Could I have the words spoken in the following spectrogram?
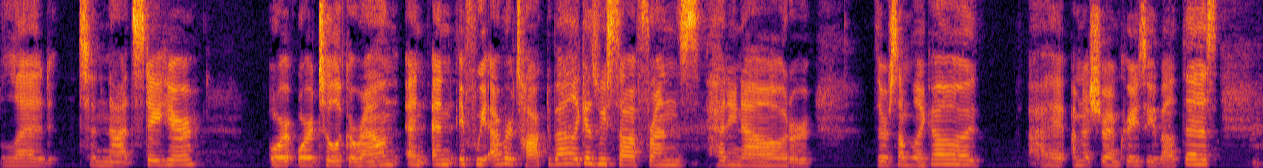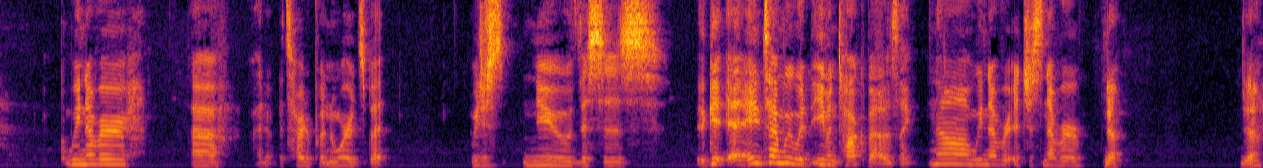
led to not stay here or or to look around. And and if we ever talked about it, like as we saw friends heading out or there's something like, oh, I, I'm not sure I'm crazy about this. We never uh I don't, it's hard to put into words, but we just knew this is anytime we would even talk about it, it was like, no, we never it just never Yeah. Yeah.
